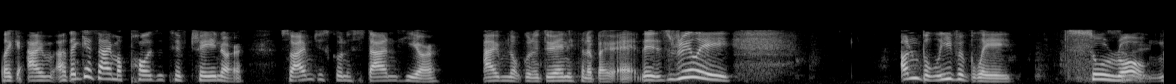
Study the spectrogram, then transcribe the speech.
like I'm. I think it's I'm a positive trainer, so I'm just going to stand here. I'm not going to do anything about it. It's really unbelievably so wrong.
